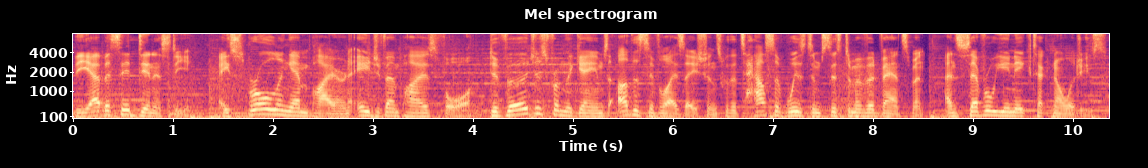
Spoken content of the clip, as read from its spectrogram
The Abbasid dynasty, a sprawling empire in Age of Empires 4, diverges from the game's other civilizations with its House of Wisdom system of advancement and several unique technologies.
